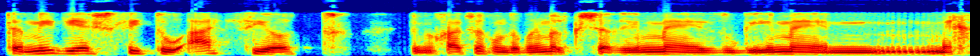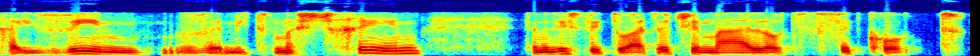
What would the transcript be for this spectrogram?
תמיד יש סיטואציות במיוחד כשאנחנו מדברים על קשרים אה, זוגיים אה, מחייבים ומתמשכים, תמיד יש סיטואציות שמעלות ספקות.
